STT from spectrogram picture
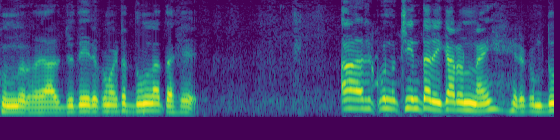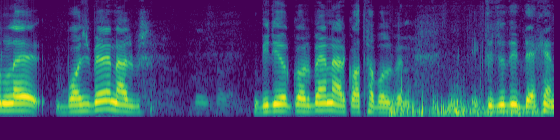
সুন্দর হয়। আর যদি এরকম একটা দোলনা থাকে আর কোনো চিন্তারই কারণ নাই। এরকম দোলনায় বসবেন আর ভিডিও করবেন আর কথা বলবেন। একটু যদি দেখেন,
